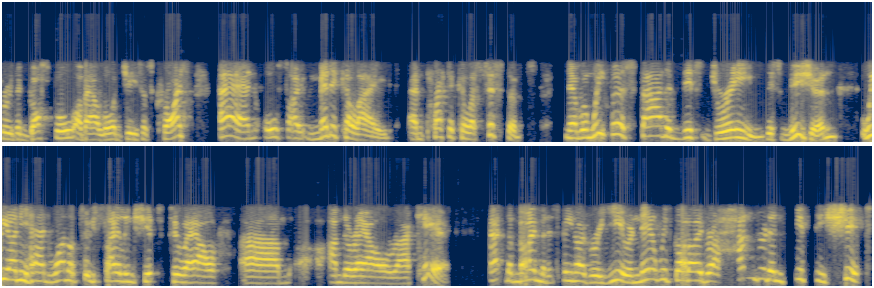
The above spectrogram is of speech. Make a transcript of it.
through the gospel of our Lord Jesus Christ and also medical aid and practical assistance now, when we first started this dream, this vision, we only had one or two sailing ships to our um, under our uh, care. At the moment, it's been over a year, and now we've got over 150 ships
